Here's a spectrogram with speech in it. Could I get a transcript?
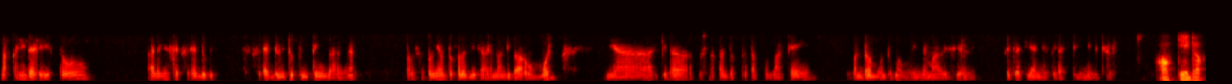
makanya dari itu adanya sex edu. Sex edu itu penting banget. Salah satunya untuk kalau jika emang di bawah umur, ya kita usahakan untuk tetap memakai kondom untuk meminimalisir kejadian yang tidak diinginkan. Oke dok.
